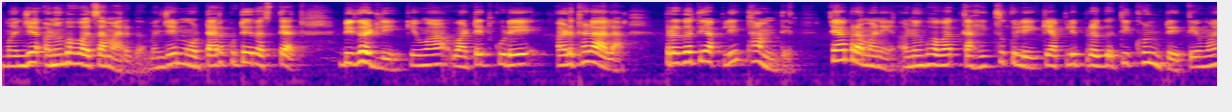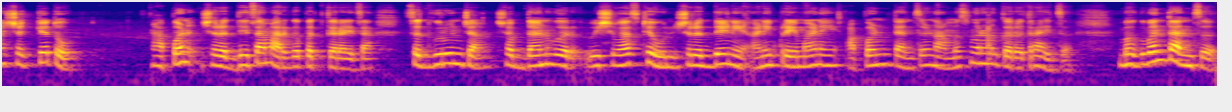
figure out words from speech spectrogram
म्हणजे अनुभवाचा मार्ग. म्हणजे मोटार कुठे रस्त्यात बिघडली किंवा वाटेत कुठे अडथळा आला प्रगती आपली थांबते. त्याप्रमाणे अनुभवात काही चुकले की आपली प्रगती खुंटते तेव्हा शक्यतो आपण श्रद्धेचा मार्ग पत्करायचा. सद्गुरूंच्या शब्दांवर विश्वास ठेवून श्रद्धेने आणि प्रेमाने आपण त्यांचं नामस्मरण करत राहायचं. भगवंतांचं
